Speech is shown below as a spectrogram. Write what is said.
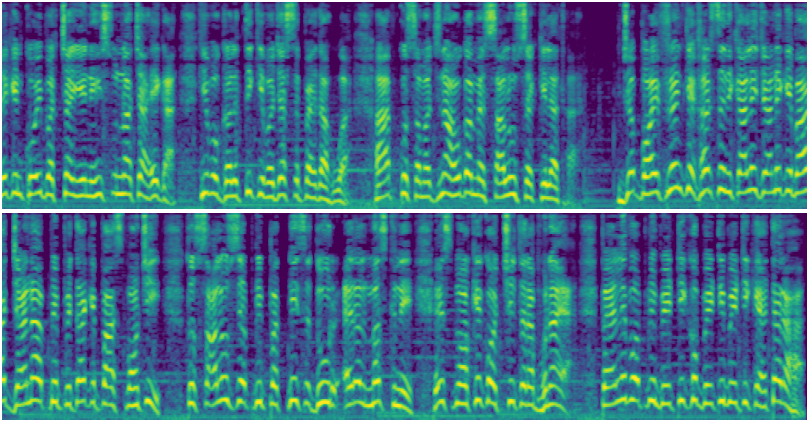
लेकिन कोई बच्चा ये नहीं सुनना चाहेगा कि वो गलती की वजह से पैदा हुआ। आपको समझना होगा मैं सालों से अकेला था। जब बॉयफ्रेंड के घर से निकाले जाने के बाद जाना अपने पिता के पास पहुँची तो सालों से अपनी पत्नी से दूर एरल मस्क ने इस मौके को अच्छी तरह भुनाया। पहले वो अपनी बेटी को बेटी बेटी कहता रहा,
